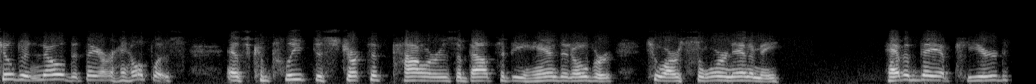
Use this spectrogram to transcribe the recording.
children know that they are helpless as complete destructive power is about to be handed over to our sworn enemy. Haven't they appeared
